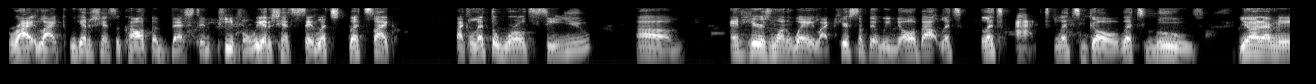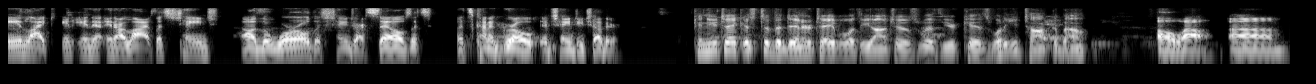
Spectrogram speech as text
right? Like we get a chance to call out the best in people. We get a chance to say, let's, let's like, like let the world see you. Um, and here's one way, like, here's something we know about. Let's, let's act, let's go, let's move. You know what I mean? Like in in, in our lives, let's change uh, the world. Let's change ourselves. Let's let's kind of grow and change each other. Can you take us to the dinner table with the Achos with your kids? What do you talk about? Oh wow. Um,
